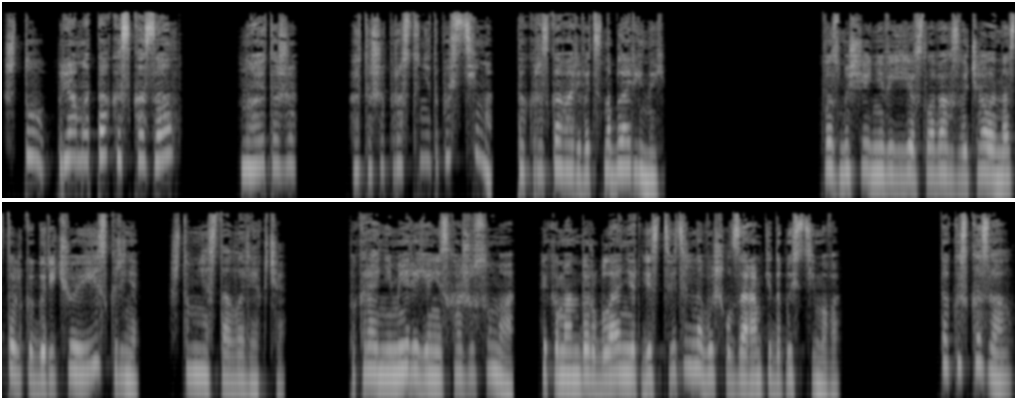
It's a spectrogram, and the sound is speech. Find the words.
«Что, прямо так и сказал? Но это же... это же просто недопустимо, так разговаривать с Наблариной». Возмущение в ее словах звучало настолько горячо и искренне, что мне стало легче. По крайней мере, я не схожу с ума, и командор Блайнер действительно вышел за рамки допустимого. Так и сказал.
